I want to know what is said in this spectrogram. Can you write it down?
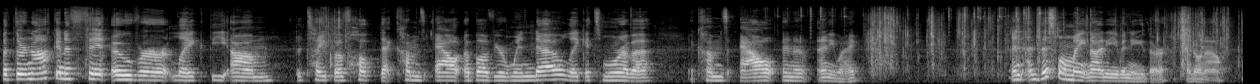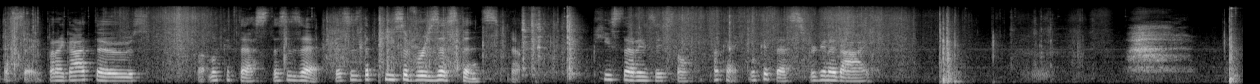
but they're not going to fit over like the um, the type of hook that comes out above your window. Like it's more of a, it comes out and a, anyway. And, and this one might not even either. I don't know. We'll see. But I got those. But look at this. This is it. This is the piece of resistance. No. Piece de resistance. Okay, look at this. You're going to die.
